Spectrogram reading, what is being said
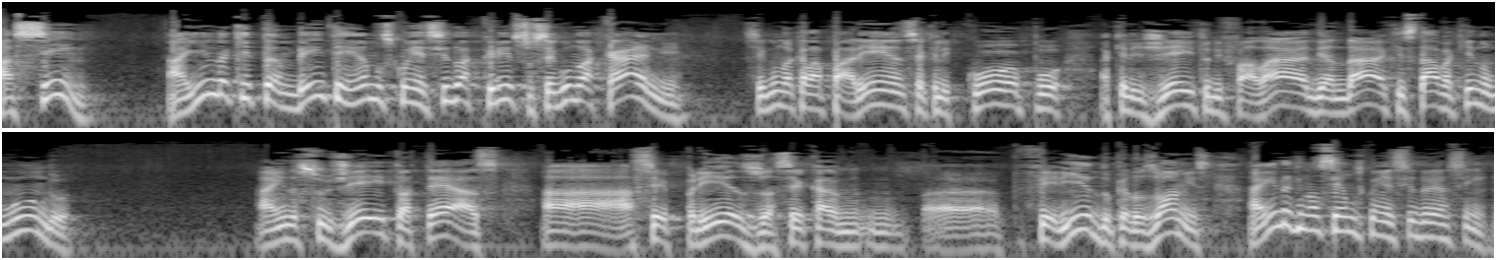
Assim, ainda que também tenhamos conhecido a Cristo, segundo a carne, segundo aquela aparência, aquele corpo, aquele jeito de falar, de andar que estava aqui no mundo, ainda sujeito até as, a, a, ser preso, a ser a, ferido pelos homens, ainda que nós tenhamos conhecido ele assim.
